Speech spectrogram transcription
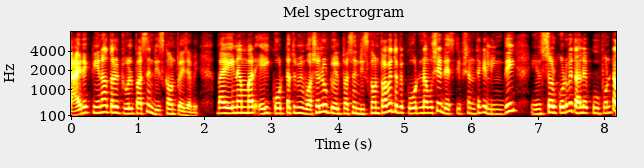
ডাইরেক্ট নিয়ে নাও, তাহলে টুয়েলভ পার্সেন্ট ডিসকাউন্ট পেয়ে যাবে। বা এই নাম্বার এই কোডটা তুমি বসালেও টুয়েলভ পার্সেন্ট ডিসকাউন্ট পাবে, তবে কোড না বসে ডিসক্রিপশন থেকে লিঙ্ক দিয়েই ইনস্টল করবে, তাহলে কুপনটা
